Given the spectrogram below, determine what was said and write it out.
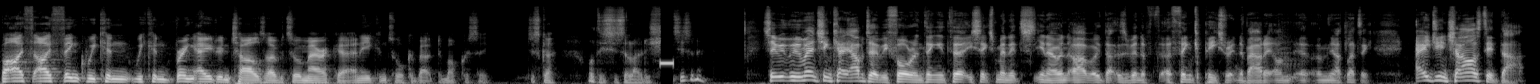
But I, th- I think we can we can bring Adrian Chiles over to America, and he can talk about democracy. just go, well, this is a load of shit, isn't it? See, we- mentioned Kate Abdo before and thinking 36 minutes, you know, and uh, has been a, a think piece written about it on on the Athletic. Adrian Chiles did that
